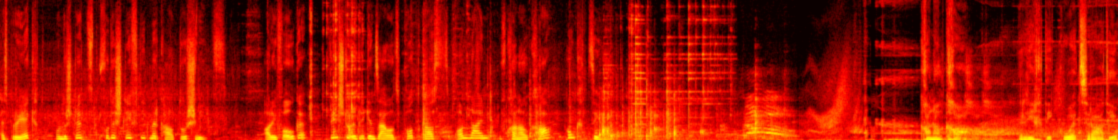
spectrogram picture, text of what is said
Ein Projekt unterstützt von der Stiftung Mercator Schweiz. Alle Folgen findest du übrigens auch als Podcast online auf kanalk.ch. Kanal K. Richtig gutes Radio.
